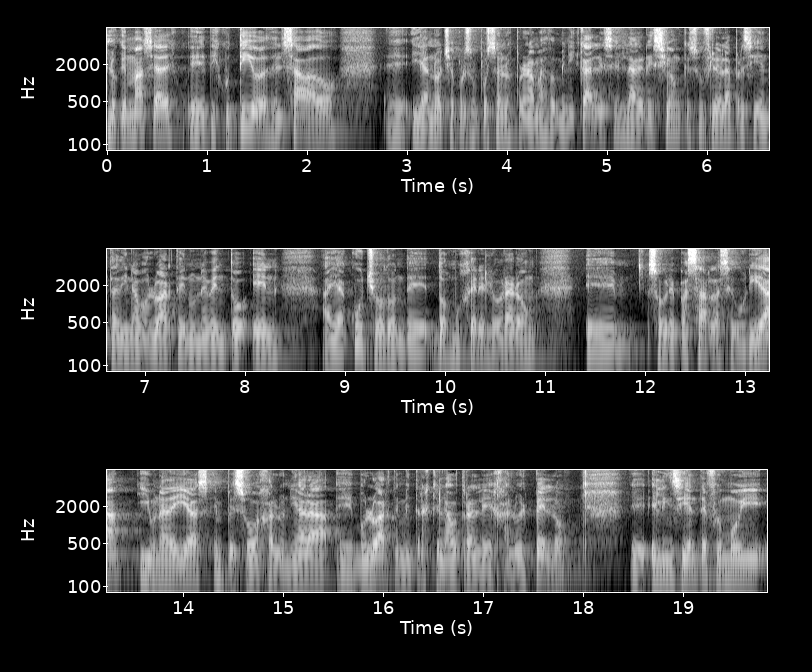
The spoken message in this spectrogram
Lo que más se ha eh, discutido desde el sábado eh, y anoche, por supuesto, en los programas dominicales es la agresión que sufrió la presidenta Dina Boluarte en un evento en Ayacucho, donde dos mujeres lograron eh, sobrepasar la seguridad y una de ellas empezó a jalonear a Boluarte, mientras que la otra le jaló el pelo. el incidente fue muy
